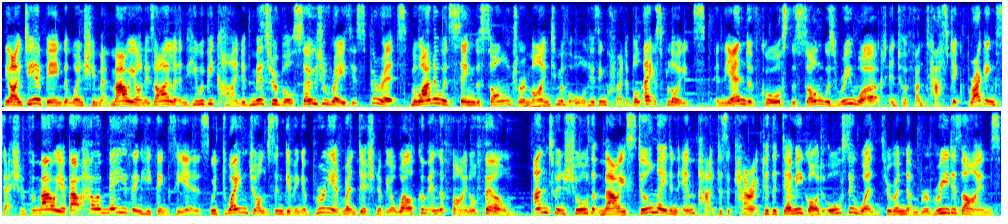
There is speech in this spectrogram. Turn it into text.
The idea being that when she met Maui on his island, he would be kind of miserable, so to raise his spirits, Moana would sing the song to remind him of all his incredible exploits. In the end, of course, the song was reworked into a fantastic bragging session for Maui about how amazing he thinks he is, with Dwayne Johnson giving a brilliant rendition of You're Welcome in the final film. And to ensure that Maui still made an impact as a character, the demigod also went through a number of redesigns.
